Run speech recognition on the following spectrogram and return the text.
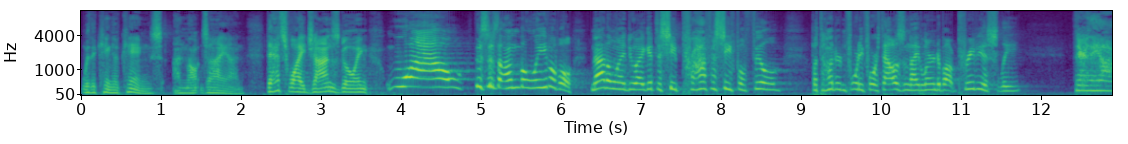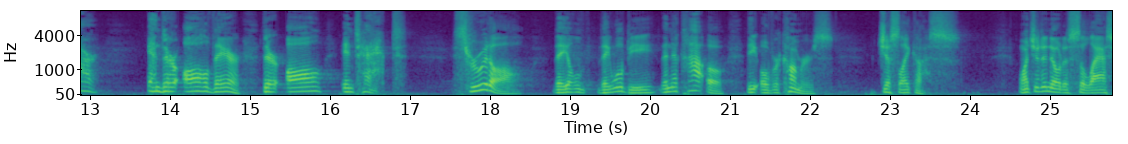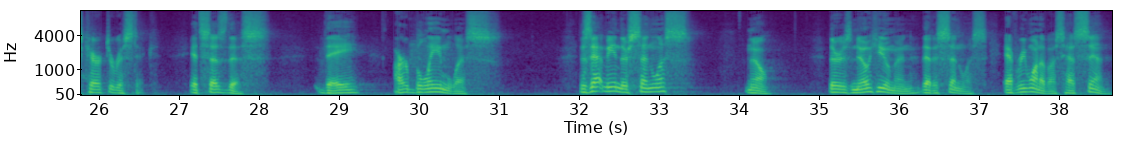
with the King of Kings on Mount Zion. That's why John's going, Wow, this is unbelievable. Not only do I get to see prophecy fulfilled, but the 144,000 I learned about previously there they are. And they're all there. They're all intact. Through it all, they'll, they will be the Nikao, the overcomers, just like us. I want you to notice the last characteristic. It says this they are blameless. Does that mean they're sinless? No. There is no human that is sinless. Every one of us has sin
